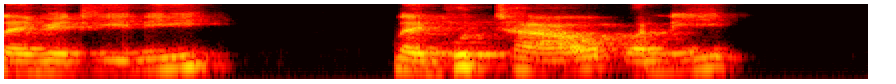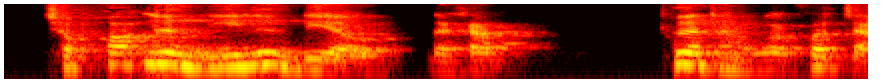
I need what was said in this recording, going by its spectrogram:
ในเวทีนี้ในพุธเช้าวันนี้ เฉพาะเรื่องนี้เรื่องเดียวนะครับ เพื่อทำความเข้าใจ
